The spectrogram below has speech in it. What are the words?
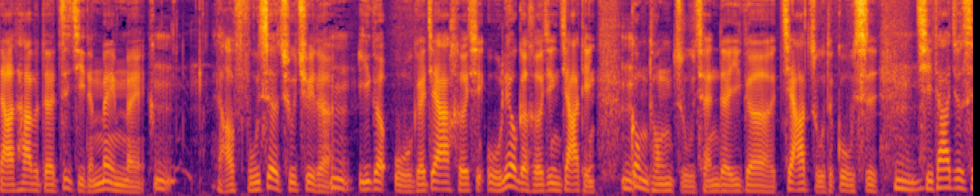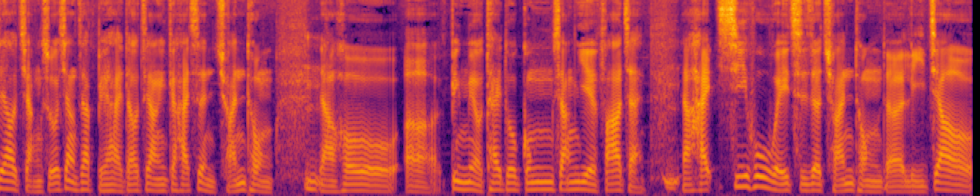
然后他们的自己的妹妹，嗯。然后辐射出去的一个五个家核心五六个核心家庭共同组成的一个家族的故事，其他就是要讲说，像在北海道这样一个还是很传统，然后呃，并没有太多工商业发展，然后还几乎维持着传统的礼教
